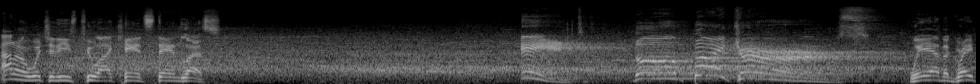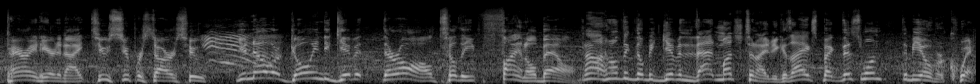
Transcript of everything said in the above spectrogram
I don't know which of these two I can't stand less. And the Bikers. We have a great pairing here tonight. Two superstars who, you know, are going to give it their all till the final bell. No, I don't think they'll be given that much tonight because I expect this one to be over quick.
